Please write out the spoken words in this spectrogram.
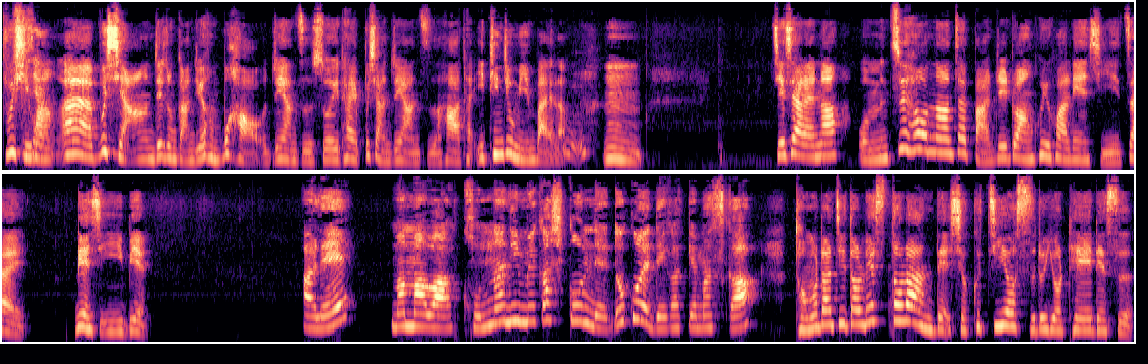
不喜欢，哎，不想这种感觉很不好，这样子，所以他也不想这样子哈，他一听就明白了。嗯，接下来呢，我们最后呢，再把这段绘画练习再练习一遍。あれママはこんなにめかし込んでどこへ出かけますか友達とレストランで食事をする予定です。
